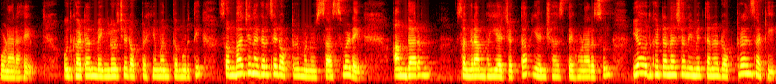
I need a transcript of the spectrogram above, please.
होणार आहे. उद्घाटन बेंगलोरचे डॉक्टर हेमंत मूर्ती संभाजीनगरचे डॉक्टर मनोज सासवडे आमदार संग्राम भैया जगताप यांच्या हस्ते होणार असून या उद्घाटनाच्या निमित्तानं डॉक्टरांसाठी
